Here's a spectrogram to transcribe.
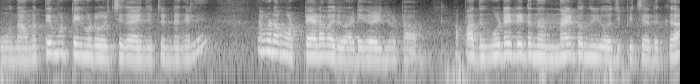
മൂന്നാമത്തെ മുട്ടയും കൂടെ ഒഴിച്ച് കഴിഞ്ഞിട്ടുണ്ടെങ്കിൽ നമ്മുടെ മുട്ടയുടെ പരിപാടി കഴിഞ്ഞു കേട്ടോ. അപ്പോൾ അതും കൂടെ ഇട്ടിട്ട് നന്നായിട്ടൊന്ന് യോജിപ്പിച്ചെടുക്കുക.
